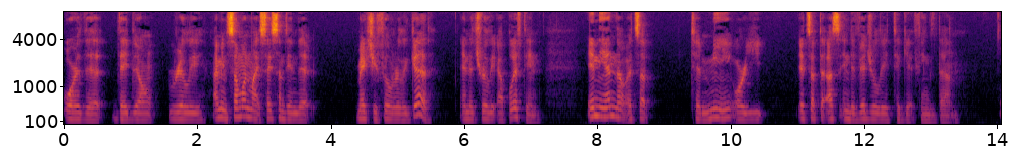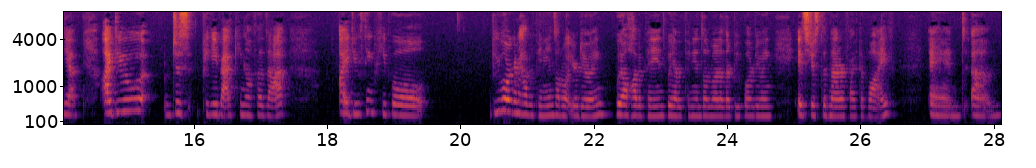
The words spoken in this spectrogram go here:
or that they don't really. I mean, someone might say something that makes you feel really good and it's really uplifting. In the end, though, it's up to me or you, it's up to us individually to get things done. Yeah. I do just piggybacking off of that, I do think people people are going to have opinions on what you're doing. We all have opinions. We have opinions on what other people are doing. It's just the matter of fact of life. And um,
